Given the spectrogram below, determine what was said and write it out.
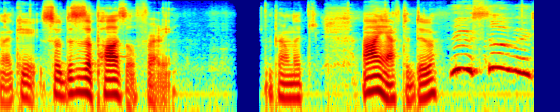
Okay, so this is a puzzle, Freddy. Apparently, I have to do. There's so much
